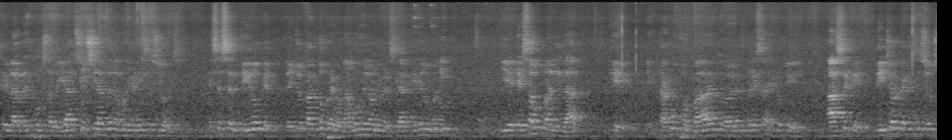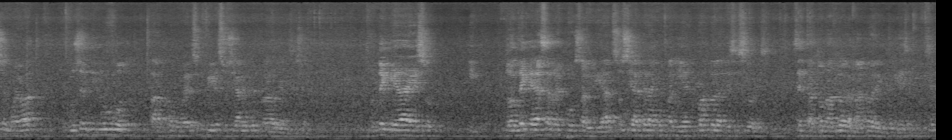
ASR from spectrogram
de la responsabilidad social de las organizaciones, ese sentido que de hecho tanto pregonamos en la universidad, que es el humanismo. Y esa humanidad que está conformada dentro de la empresa es lo que hace que dicha organización se mueva en un sentido u otro para promover sus fines sociales dentro de la organización. ¿Dónde queda eso? ¿Y dónde queda esa responsabilidad social de la compañía cuando las decisiones se están tomando de la mano de la inteligencia artificial?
